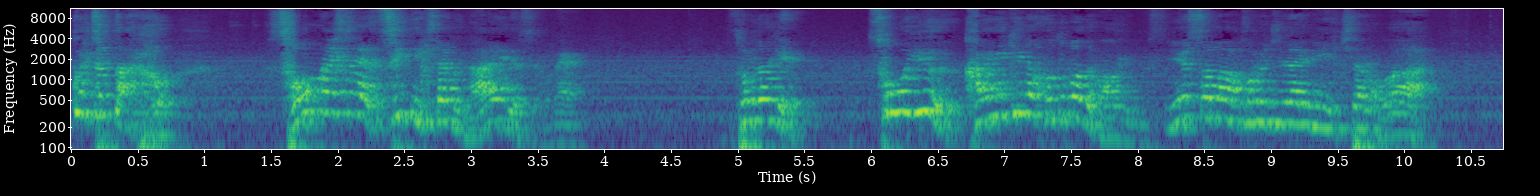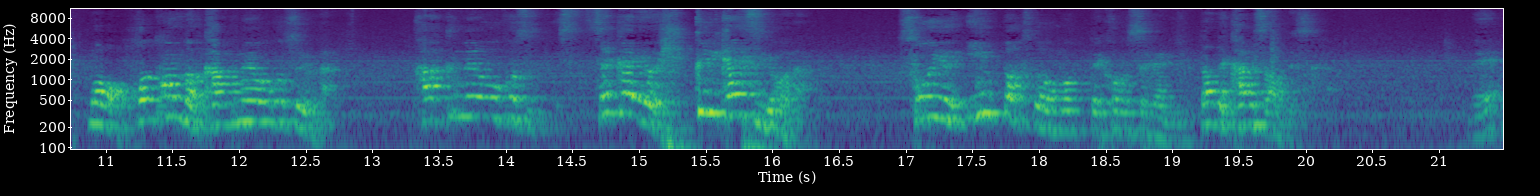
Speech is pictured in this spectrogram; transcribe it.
これちょっとあのそんな人にはついていきたくないですよね。それだけそういう過激な言葉でもあるんです。イエス様はこの時代に来たのはもうほとんど革命を起こすような革命を起こす世界をひっくり返すようなそういうインパクトを持ってこの世界にだって神様ですから。ね。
